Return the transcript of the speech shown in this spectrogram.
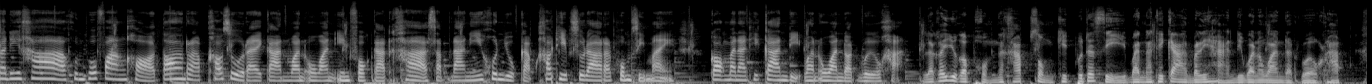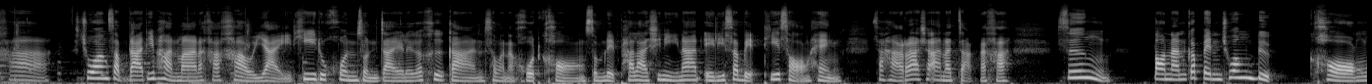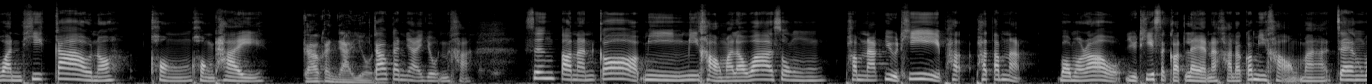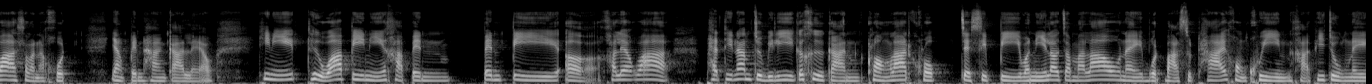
สวัสดีค่ะ คุณผู้ฟังขอต้อนรับเข้าสู่รายการ One O One In Focus ค่ะ สัปดาห์นี้คุณอยู่กับข้าวทิพย์สุดารัตน์พรหมสีใหม่ กองบรรณาธิการ The One O One dot world ค่ะ แล้วก็อยู่กับผมนะครับ สมคิดพุทธศรีบรรณาธิการบริหาร The One O One dot world ครับ ค่ะ ช่วงสัปดาห์ที่ผ่านมานะคะ ข่าวใหญ่ที่ทุกคนสนใจเลยก็คือการสวรรคตของสมเด็จพระราชินีนาถเอลิซาเบธที่ 2 แห่งสหราชอาณาจักรนะคะ ซึ่งตอนนั้นก็เป็นช่วงดึกของวันที่9เนาะ ของของไทย 9 กันยายน 9 กันยายนค่ะ ซึ่งตอนนั้นก็มีมีข่าวมาแล้วว่าทรงพำนักอยู่ที่พระพระตำหนักบอมอรัลอยู่ที่สกอตแลนด์นะคะ แล้วก็มีข่าวออกมาแจ้งว่าสวรรคตอย่างเป็นทางการแล้ว ทีนี้ถือว่าปีนี้ค่ะเป็นเป็นปีเออเขาเรียกว่าแพตตินัมจูบิลีก็คือการครองราชครบ 70 ปี วันนี้เราจะมาเล่าในบทบาทสุดท้ายของควีนค่ะ พี่จุงใน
